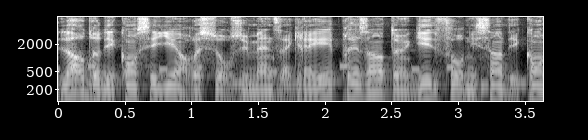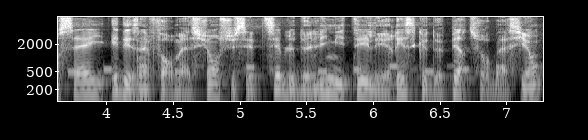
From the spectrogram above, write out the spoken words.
l'Ordre des conseillers en ressources humaines agréés présente un guide fournissant des conseils et des informations susceptibles de limiter les risques de perturbation,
